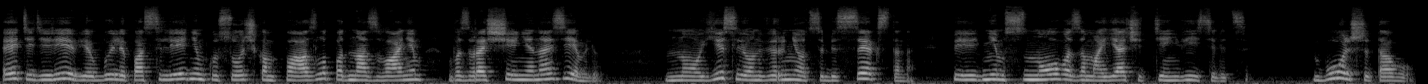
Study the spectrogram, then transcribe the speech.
Эти деревья были последним кусочком пазла под названием «Возвращение на Землю». Но если он вернется без Секстона – перед ним снова замаячит тень виселицы. Больше того,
